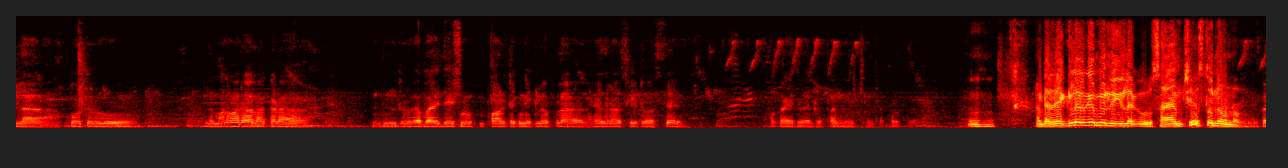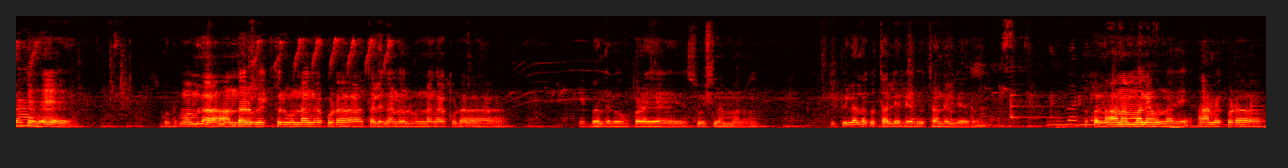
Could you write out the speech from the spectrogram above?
ఇలా కూతురు ఇలా మనవరాలు అక్కడ దుర్గాబాయి దేశముఖ్ పాలిటెక్నిక్ లోపల హైదరాబాద్ సీట్ వస్తే ఒక ఐదు వేల రూపాయలు ఇచ్చింది అప్పుడు. అంటే రెగ్యులర్గా మీరు వీళ్ళకు సాయం చేస్తూనే ఉన్నారు? ఎందుకంటే కుటుంబంలో అందరు వ్యక్తులు ఉండగా కూడా తల్లిదండ్రులు ఉండగా కూడా ఇబ్బందులు పడే చూసినాం మనం. ఈ పిల్లలకు తల్లి లేదు తండ్రి లేరు. ఒక నానమ్మనే ఉన్నది. ఆమె కూడా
